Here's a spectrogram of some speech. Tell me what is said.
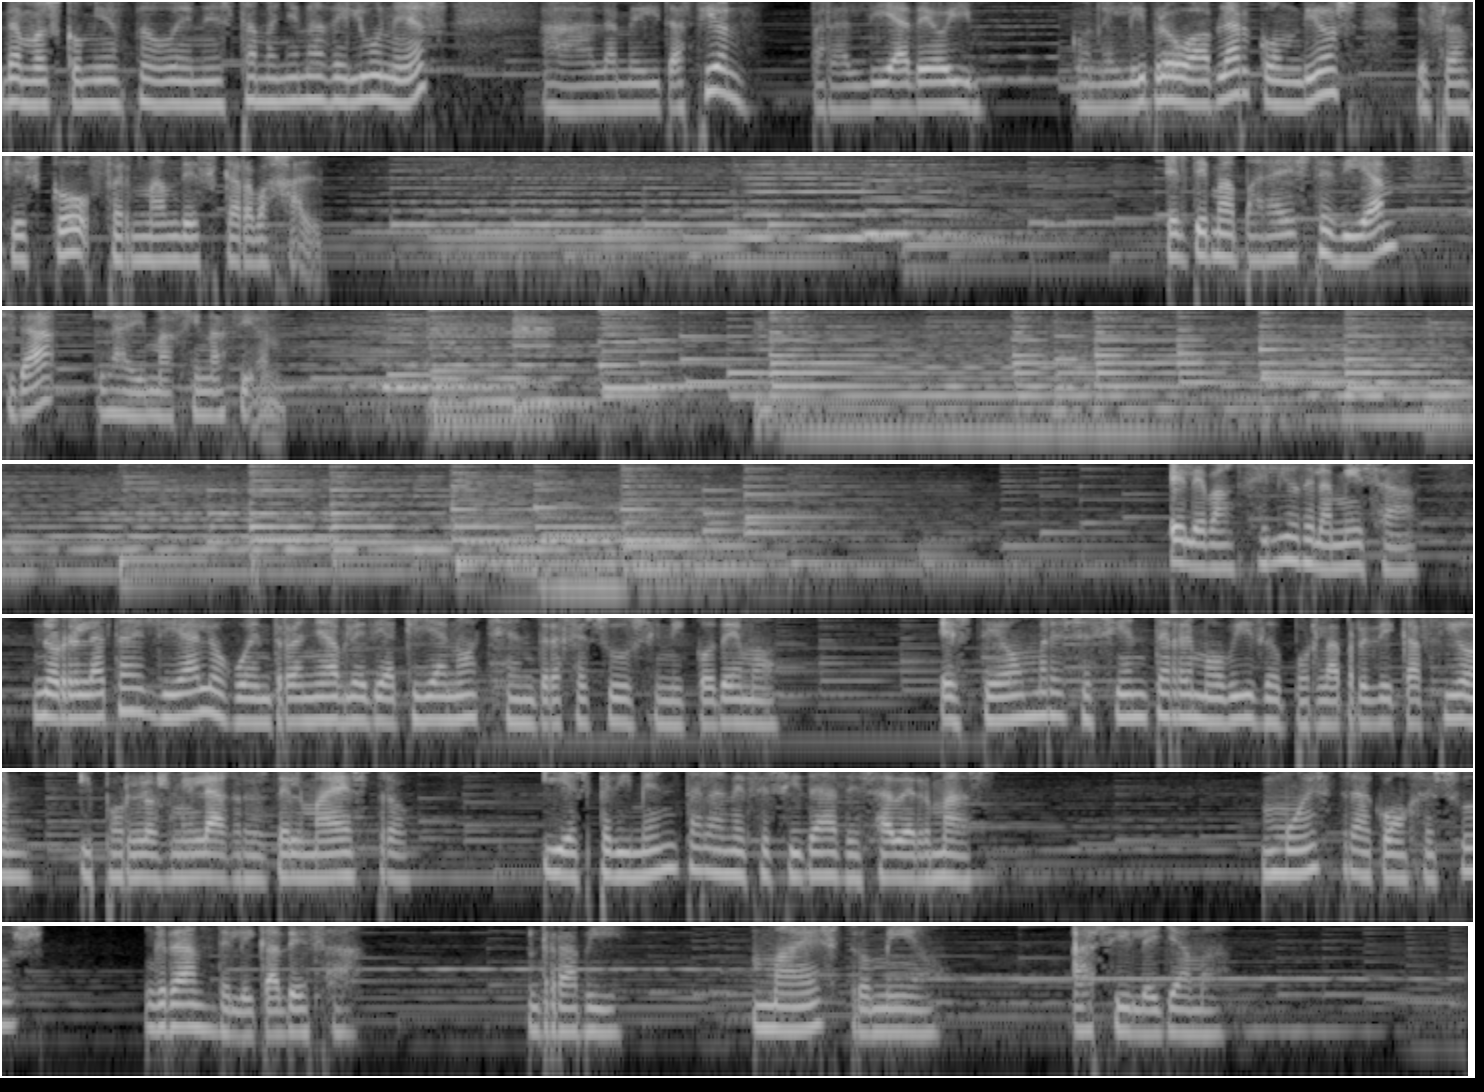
Damos comienzo en esta mañana de lunes a la meditación para el día de hoy con el libro Hablar con Dios de Francisco Fernández Carvajal. El tema para este día será la imaginación. El Evangelio de la Misa nos relata el diálogo entrañable de aquella noche entre Jesús y Nicodemo. Este hombre se siente removido por la predicación y por los milagros del Maestro y experimenta la necesidad de saber más. Muestra con Jesús gran delicadeza. Rabí, Maestro mío, así le llama.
